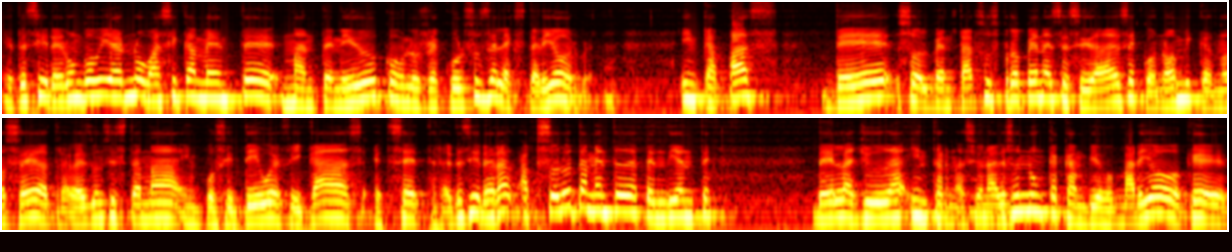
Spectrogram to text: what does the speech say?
Es decir, era un gobierno básicamente mantenido con los recursos del exterior, incapaz de solventar sus propias necesidades económicas, no sé, a través de un sistema impositivo eficaz, etc. Es decir, era absolutamente dependiente de la ayuda internacional. Eso nunca cambió. Varió, ¿qué?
